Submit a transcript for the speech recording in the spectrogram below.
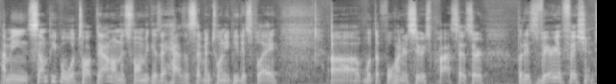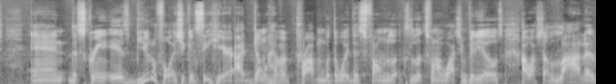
I mean, some people will talk down on this phone because it has a 720p display uh, with the 400 series processor, but it's very efficient. And the screen is beautiful as you can see here. I don't have a problem with the way this phone looks. Looks when I'm watching videos. I watched a lot of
